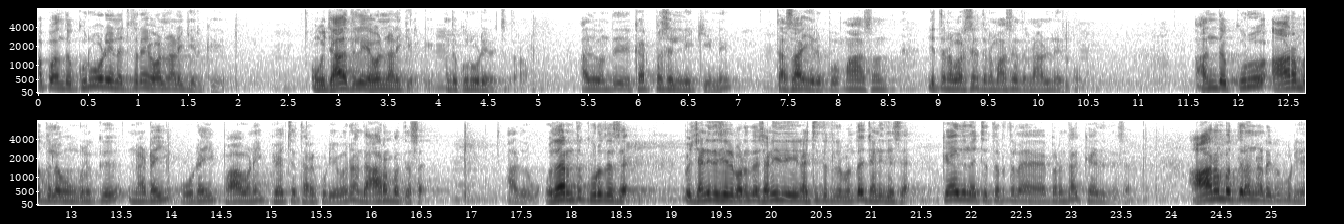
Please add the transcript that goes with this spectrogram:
அப்போ அந்த குருவுடைய நட்சத்திரம் எவ்வளோ நாளைக்கு இருக்குது உங்கள் ஜாதகத்தில் எவ்வளோ நாளைக்கு இருக்குது அந்த குருவுடைய நட்சத்திரம். அது வந்து கற்பசல் நீக்கின்னு தசா இருப்பு மாதம் இத்தனை வருஷம் இத்தனை மாதம் இத்தனை நாள்னு இருக்கும். அந்த குரு ஆரம்பத்தில் உங்களுக்கு நடை உடை பாவனை பேச்சை தரக்கூடியவர் அந்த ஆரம்ப தசை. அது உதாரணத்துக்கு குரு தசை. இப்போ சனி தசையில் பிறந்தால் சனி நட்சத்திரத்தில் பிறந்தால் சனி தசை. கேது நட்சத்திரத்தில் பிறந்தால் கேது தசை. ஆரம்பத்தில் நடக்கக்கூடிய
